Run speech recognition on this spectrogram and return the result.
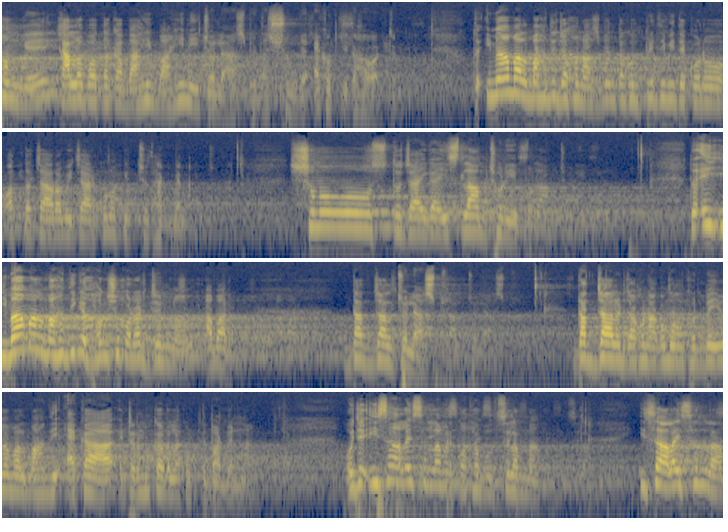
সঙ্গে কালো পতাকা বাহী বাহিনী চলে আসবে তার সঙ্গে একত্রিত হওয়ার জন্য। তো ইমাম আল মাহদি যখন আসবেন, তখন পৃথিবীতে কোনো অত্যাচার, অবিচার কোনো কিচ্ছু থাকবে না। সমস্ত জায়গায় ইসলাম ছড়িয়ে পড়ে তো এই ইমাম আল মাহদিকে ধ্বংস করার জন্য আবার দাজ্জাল চলে আসবে। দাজ্জালের যখন আগমন ঘটবে, ইমাম আল মাহদি একা এটার মোকাবেলা করতে পারবেন না। ওই যে ঈসা আলাইসাল্লামের কথা বলছিলাম না ঈসা আলাইসাল্লাম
